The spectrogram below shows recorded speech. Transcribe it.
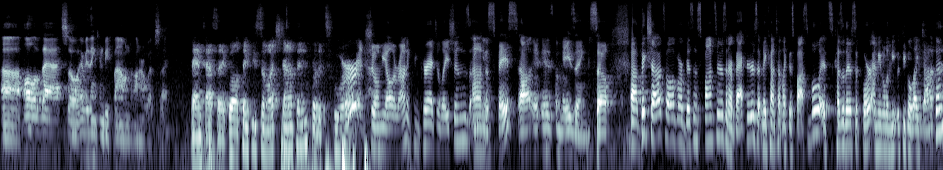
uh, all of that. So everything can be found on our website. Fantastic. Well, thank you so much, Jonathan, for the tour and showing me all around. And congratulations Thank on you. the space. Uh, it is amazing. So, uh, big shout out to all of our business sponsors and our backers that make content like this possible. It's because of their support I'm able to meet with people like Jonathan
